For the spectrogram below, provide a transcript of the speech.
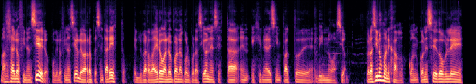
más allá de lo financiero, porque lo financiero le va a representar esto. El verdadero valor para la corporación es, está en, generar ese impacto de, innovación. Pero así nos manejamos, con, con ese doble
